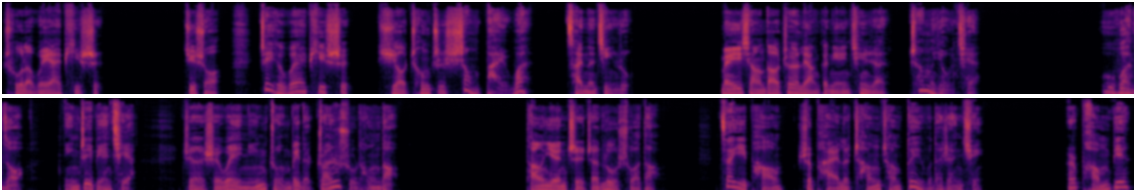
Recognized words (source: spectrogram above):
出了 VIP 室。据说这个 VIP 室需要充值上百万才能进入。没想到这两个年轻人这么有钱。万总，您这边请。这是为您准备的专属通道。唐岩指着路说道，在一旁是排了长长队伍的人群，而旁边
